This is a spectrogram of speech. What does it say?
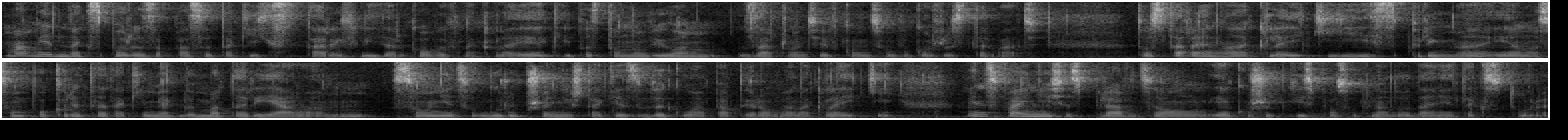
Mam jednak spore zapasy takich starych literkowych naklejek i postanowiłam zacząć je w końcu wykorzystywać. To stare naklejki z Primy i one są pokryte takim jakby materiałem. Są nieco grubsze niż takie zwykłe papierowe naklejki, więc fajnie się sprawdzą jako szybki sposób na dodanie tekstury.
